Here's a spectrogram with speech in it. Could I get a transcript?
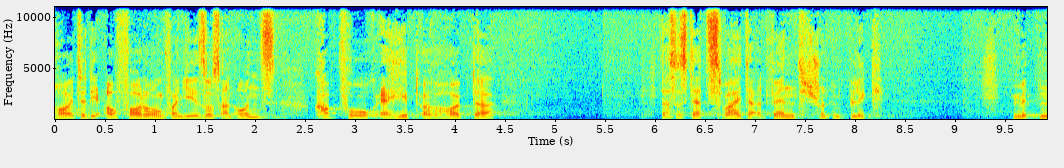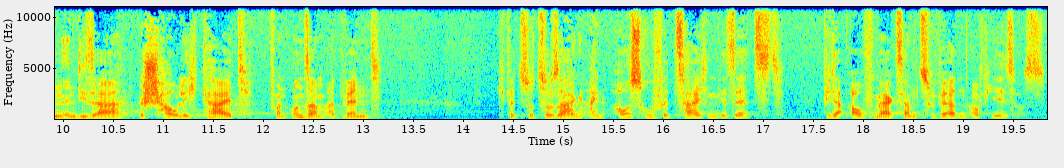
heute die Aufforderung von Jesus an uns, Kopf hoch, erhebt eure Häupter. Das ist der zweite Advent, schon im Blick, mitten in dieser Beschaulichkeit von unserem Advent wird sozusagen ein Ausrufezeichen gesetzt, wieder aufmerksam zu werden auf Jesus.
